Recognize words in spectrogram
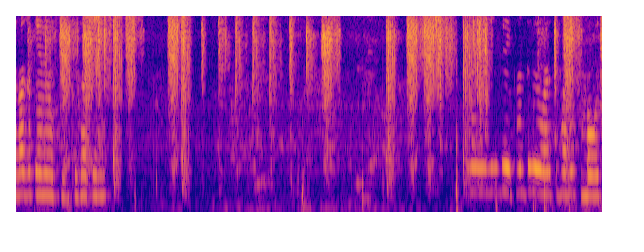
দেখা যাক এনে ঠিক আছে এখান থেকে বাড়তে পারব সম্ভবত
